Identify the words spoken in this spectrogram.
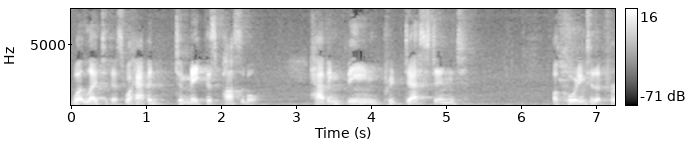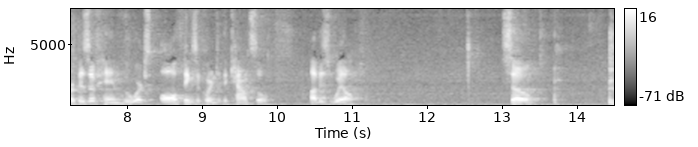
What led to this? What happened to make this possible? Having been predestined according to the purpose of him who works all things according to the counsel of his will. So,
